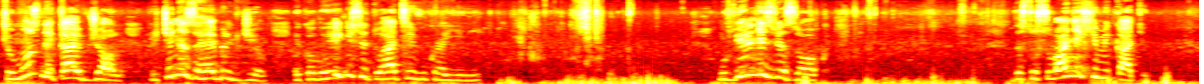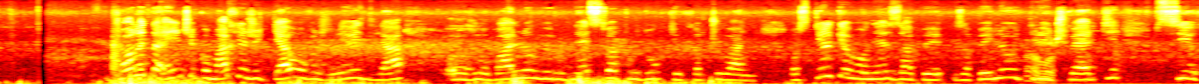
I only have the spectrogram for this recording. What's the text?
Чому зникають бджоли? Причина загибель бджіл, екологічні ситуації в Україні, мобільний зв'язок, застосування хімікатів. Бджоли та інші комахи життєво важливі для е, глобального виробництва продуктів харчування, оскільки вони запилюють три чверті всіх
